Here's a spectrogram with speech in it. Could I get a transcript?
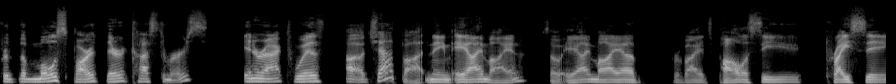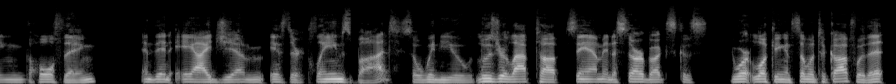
For the most part, their customers interact with a chatbot named AI Maya. So AI Maya provides policy, pricing, the whole thing. And then AI Jim is their claims bot. So when you lose your laptop, Sam, in a Starbucks because you weren't looking and someone took off with it,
